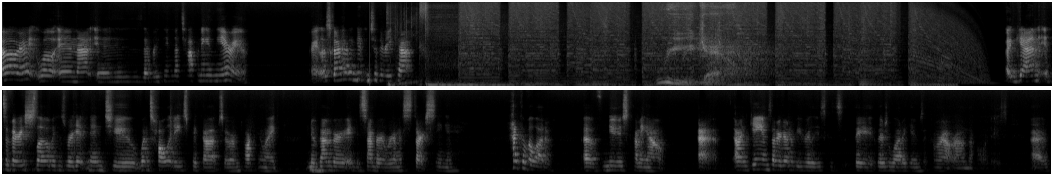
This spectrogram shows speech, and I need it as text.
All right, well, and that is everything that's happening in the area. All right, let's go ahead and get into the recap. Again, it's a very slow because we're getting into once holidays pick up. So I'm talking like November and December, we're going to start seeing a heck of a lot of, of news coming out uh, on games that are going to be released because there's a lot of games that come out around the holidays. Uh,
